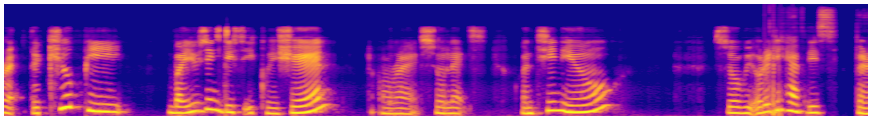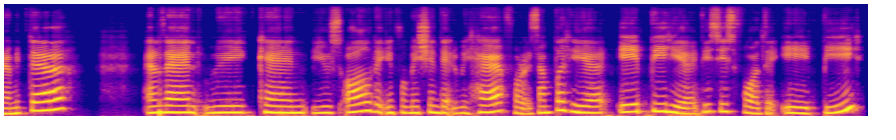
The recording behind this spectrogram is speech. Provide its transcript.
Right, the QP by using this equation. Alright, so let's continue. So we already have this parameter and then we can use all the information that we have. For example, here, AP here, this is for the AP.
